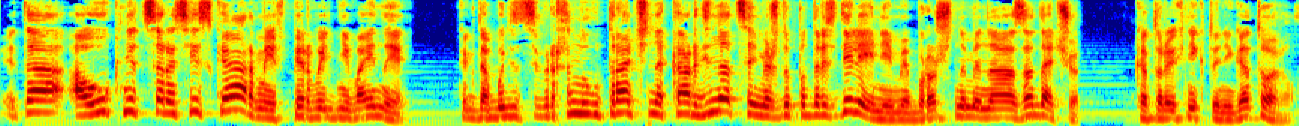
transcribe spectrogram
Это аукнется российской армии в первые дни войны, когда будет совершенно утрачена координация между подразделениями, брошенными на задачу, которой их никто не готовил.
